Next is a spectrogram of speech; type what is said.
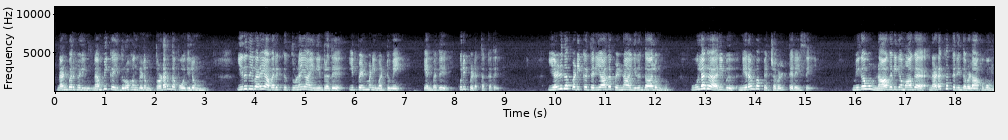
நண்பர்களின் நம்பிக்கை துரோகங்களும் தொடர்ந்த போதிலும் இறுதி வரை அவருக்கு துணையாய் நின்றது இப்பெண்மணி மட்டுமே என்பது குறிப்பிடத்தக்கது. எழுத படிக்க தெரியாத பெண்ணாயிருந்தாலும் உலக அறிவு நிரம்ப பெற்றவள் தெரேசே. மிகவும் நாகரிகமாக நடக்க தெரிந்தவளாகவும்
